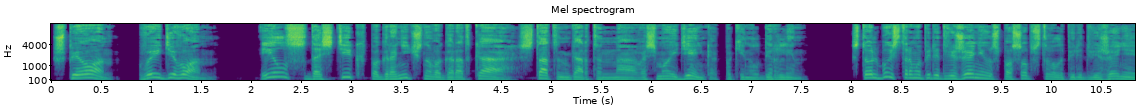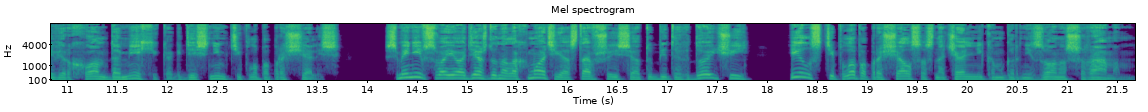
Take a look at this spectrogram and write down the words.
Шпион, выйди вон. Илс достиг пограничного городка Статтенгартен на восьмой день, как покинул Берлин. Столь быстрому передвижению способствовало передвижение верхом до Мехико, где с ним тепло попрощались. Сменив свою одежду на лохмотья, оставшиеся от убитых дойчей, Илс тепло попрощался с начальником гарнизона Шрамом.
